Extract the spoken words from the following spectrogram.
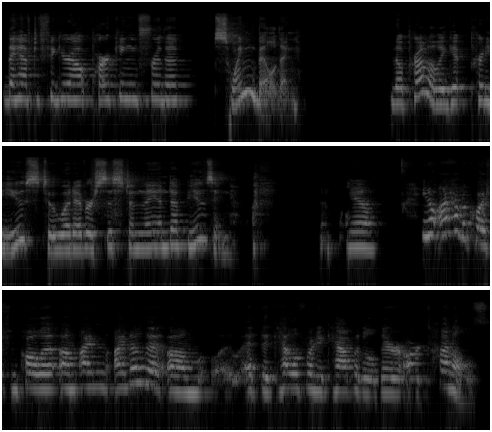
they have to figure out parking for the swing building? They'll probably get pretty used to whatever system they end up using. Yeah. You know, I have a question, Paula. Um, I'm, I know that um, at the California Capitol, there are tunnels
